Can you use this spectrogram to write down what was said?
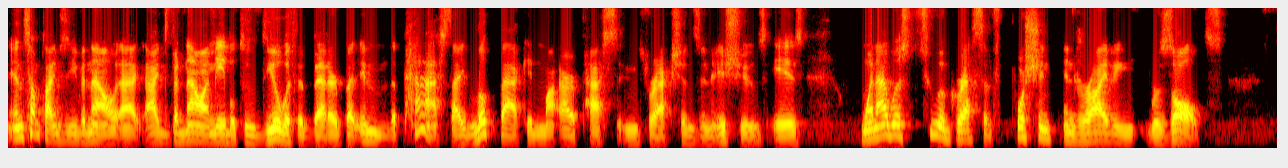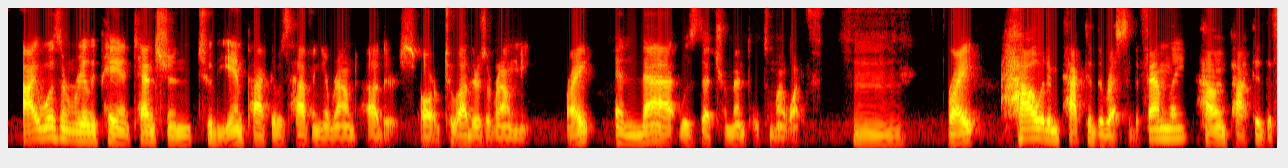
and sometimes even now, I, I but now I'm able to deal with it better. But in the past, I look back in my our past interactions and issues is when I was too aggressive, pushing and driving results, I wasn't really paying attention to the impact it was having around others or to others around me, right? And that was detrimental to my wife, Hmm. right? How it impacted the rest of the family, how impacted the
